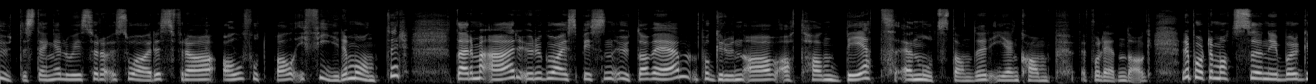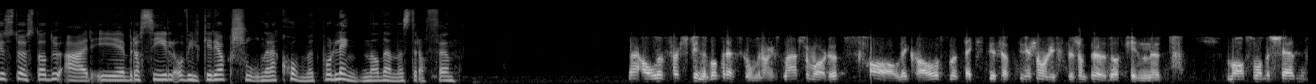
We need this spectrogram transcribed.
utestenge Luis Suárez fra all fotball i fire måneder. Dermed er Uruguay-spissen ute av VM pga. at han bet en motstander i en kamp forleden dag. Reporter Mats Nyborg Støstad, du er i Brasil, og hvilke reaksjoner er kommet på lengden av denne straffen? Nei, aller først inne på pressekonferansen her, så var det jo et salig kaos med 60-70 journalister som prøvde å finne ut hva som hadde skjedd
